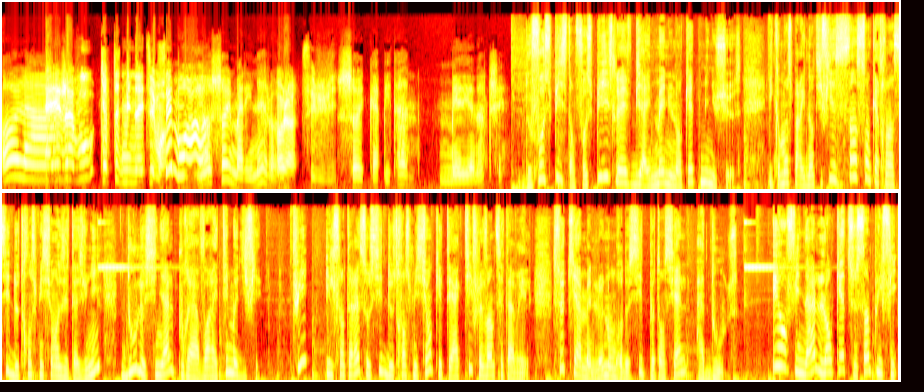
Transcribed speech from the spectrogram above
Hola Eh, j'avoue, Captain Midnight, c'est moi. C'est moi No soy marinero Voilà, c'est Vivi. Soy capitán Medianoche De fausses pistes en fausses pistes, le FBI mène une enquête minutieuse. Il commence par identifier 580 sites de transmission aux États-Unis, d'où le signal pourrait avoir été modifié. Puis, il s'intéresse aux sites de transmission qui étaient actifs le 27 avril, ce qui amène le nombre de sites potentiels à 12. Et au final, l'enquête se simplifie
